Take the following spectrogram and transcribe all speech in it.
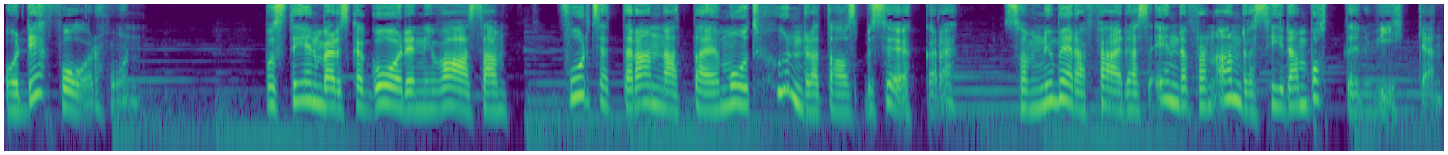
Och det får hon. På Stenbergska gården i Vasa fortsätter Anna att ta emot hundratals besökare som numera färdas ända från andra sidan Bottenviken.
